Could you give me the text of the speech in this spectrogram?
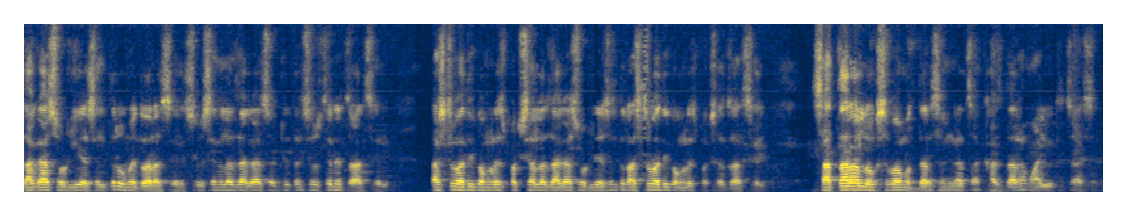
जागा सोडली असेल तर उमेदवार असेल. शिवसेनेला जागा सोडली तर शिवसेनेचा असेल. राष्ट्रवादी काँग्रेस पक्षाला जागा सोडली असेल तर राष्ट्रवादी काँग्रेस पक्षाचा असेल. सातारा लोकसभा मतदारसंघाचा खासदार हा महायुतीचा असेल.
